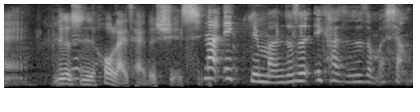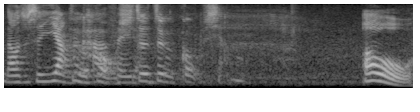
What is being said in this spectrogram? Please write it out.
哎。那个是后来才的学习。那一你们就是一开始是怎么想到就是样咖啡，就这个构想？哦，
